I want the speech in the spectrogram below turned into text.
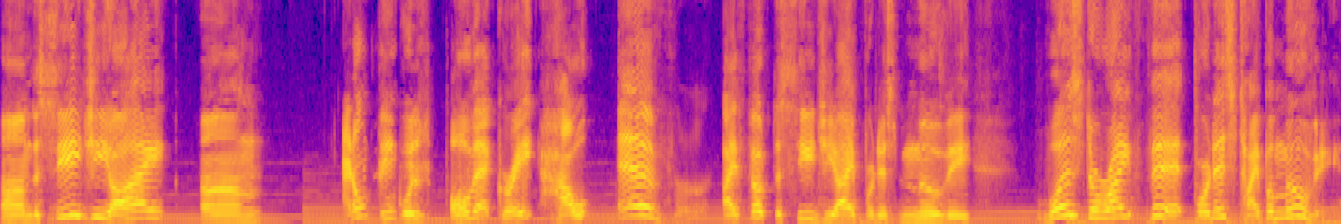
Um, the CGI, um, I don't think was all that great. However, I felt the CGI for this movie was the right fit for this type of movie.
